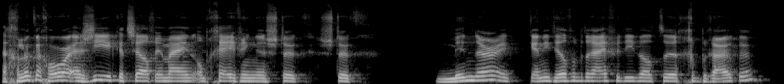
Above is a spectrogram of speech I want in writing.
nou, gelukkig hoor en zie ik het zelf in mijn omgeving een stuk, stuk minder. Ik ken niet heel veel bedrijven die dat uh, gebruiken.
